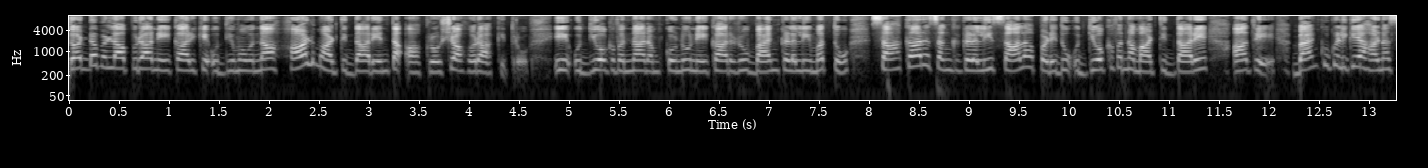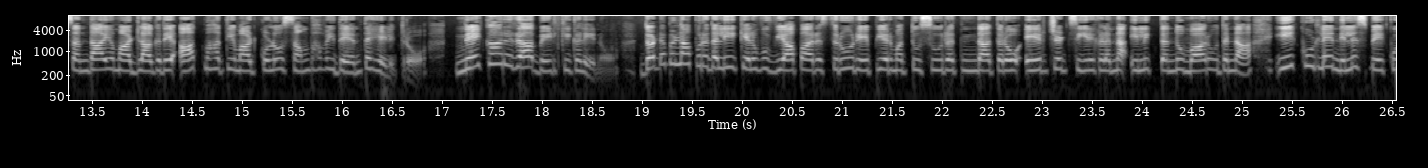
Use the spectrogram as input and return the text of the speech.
ದೊಡ್ಡಬಳ್ಳಾಪುರ ನೇಕಾರಿಕೆ ಉದ್ಯಮವನ್ನ ಹಾಳು ಮಾಡ್ತಿದ್ದಾರೆ ಅಂತ ಆಕ್ರೋಶ ಹೊರಹಾಕಿದ್ರು ಈ ಉದ್ಯೋಗವನ್ನ ನಂಬಿಕೊಂಡು ನೇಕಾರರು ಬ್ಯಾಂಕ್ಗಳಲ್ಲಿ ಮತ್ತು ಸಹಕಾರ ಸಂಘಗಳಲ್ಲಿ ಸಾಲ ಪಡೆದು ಉದ್ಯೋಗವನ್ನ ಮಾಡ್ತಿದ್ದಾರೆ. ಆದರೆ ಬ್ಯಾಂಕುಗಳಿಗೆ ಹಣ ಸಂದಾಯ ಮಾಡಲಾಗದೆ ಆತ್ಮಹತ್ಯೆ ಮಾಡಿಕೊಳ್ಳೋ ಸಂಭವ ಇದೆ ಅಂತ ಹೇಳಿದ್ರು. ನೇಕಾರರ ಬೇಡಿಕೆಗಳೇನು? ದೊಡ್ಡಬಳ್ಳಾಪುರದಲ್ಲಿ ಕೆಲವು ವ್ಯಾಪಾರಸ್ಥರು, ರೇಪಿಯರ್ ಮತ್ತು ಸೂರತ್ನಿಂದ ತರೋ ಏರ್ಜೆಟ್ ಸೀರೆಗಳನ್ನ ಇಲ್ಲಿಗೆ ತಂದು ಮಾರುವುದನ್ನ ಈ ಕೂಡಲೇ ನಿಲ್ಲಿಸಬೇಕು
